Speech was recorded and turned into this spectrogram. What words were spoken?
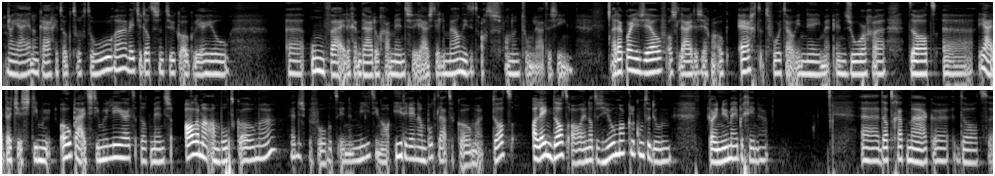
nou ja, dan krijg je het ook terug te horen. Weet je, dat is natuurlijk ook weer heel onveilig. En daardoor gaan mensen juist helemaal niet het achterste van hun tong laten zien. Nou, daar kan je zelf als leider zeg maar, ook echt het voortouw in nemen en zorgen dat, uh, ja, dat je openheid stimuleert, dat mensen allemaal aan bod komen. Dus bijvoorbeeld in een meeting al iedereen aan bod laten komen. Dat, alleen dat al, en dat is heel makkelijk om te doen, kan je nu mee beginnen. Uh, dat gaat maken dat uh,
